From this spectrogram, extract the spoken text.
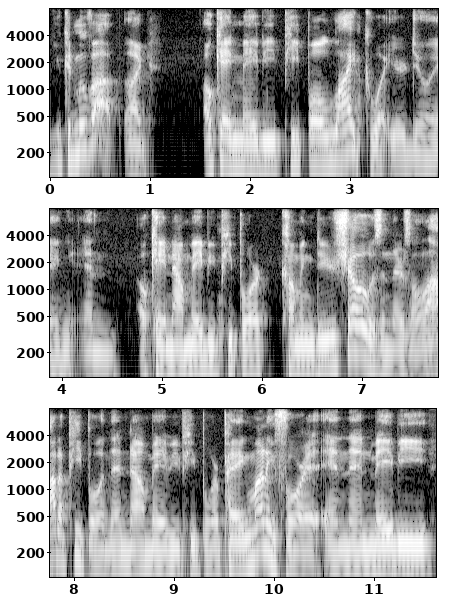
you can move up. Like, okay, maybe people like what you're doing. And okay, now maybe people are coming to your shows and there's a lot of people. And then now maybe people are paying money for it. And then maybe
